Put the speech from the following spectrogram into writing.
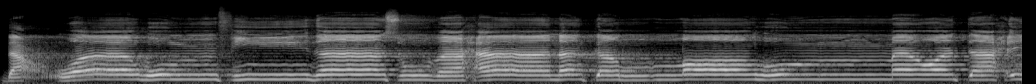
دعواهم فيها سبحانك اللهم وتحيتهم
